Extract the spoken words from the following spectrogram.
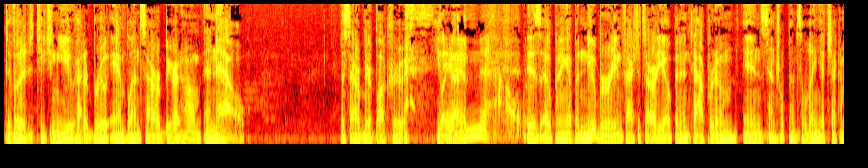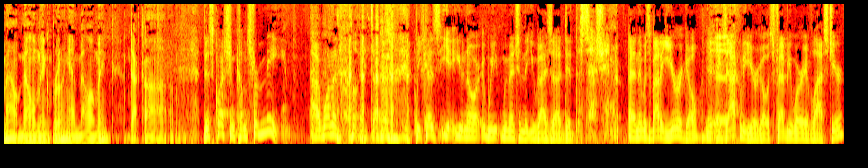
devoted to teaching you how to brew and blend sour beer at home. And now, the Sour Beer Blog crew, you like that? and now, is opening up a new brewery. In fact, it's already open in tap room in central Pennsylvania. Check them out. Mellow Mink Brewing at mellowmink.com. This question comes from me. I want to know it does because y- you know we, we mentioned that you guys uh, did the session and it was about a year ago, exactly a year ago. It was February of last year.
